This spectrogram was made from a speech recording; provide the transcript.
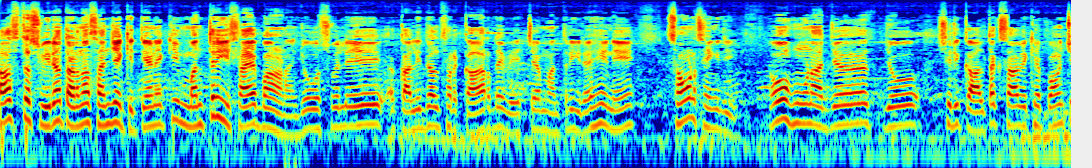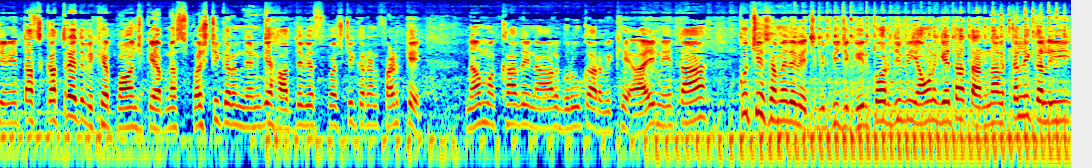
ਖਾਸ ਤਸਵੀਰਾਂ ਤੁਹਾਡੇ ਨਾਲ ਸਾਂਝੀਆਂ ਕੀਤੀਆਂ ਨੇ ਕਿ ਮੰਤਰੀ ਸਾਹਿਬਾਨ ਜੋ ਉਸ ਵੇਲੇ ਅਕਾਲੀ ਦਲ ਸਰਕਾਰ ਦੇ ਵਿੱਚ ਮੰਤਰੀ ਰਹੇ ਨੇ, ਸੋਹਣ ਸਿੰਘ ਜੀ, ਉਹ ਹੁਣ ਅੱਜ ਜੋ ਸ਼੍ਰੀ ਅਕਾਲ ਤਖਤ ਸਾਹਿਬ ਵਿਖੇ ਪਹੁੰਚੇ ਨੇ, ਤਾਂ ਸਕੱਤਰੇਤ ਵਿਖੇ ਪਹੁੰਚ ਕੇ ਆਪਣਾ ਸਪਸ਼ਟੀਕਰਨ ਦੇਣਗੇ, ਹੱਥ ਦੇ ਵਿੱਚ ਸਪਸ਼ਟੀਕਰਨ ਫੜ ਕੇ ਨਮ ਅੱਖਾਂ ਦੇ ਨਾਲ ਗੁਰੂ ਘਰ ਵਿਖੇ ਆਏ ਨੇ, ਤਾਂ ਕੁਝ ਹੀ ਸਮੇਂ ਦੇ ਵਿੱਚ ਬੀਬੀ ਜਗੀਰ ਕੌਰ ਜੀ ਵੀ ਆਉਣਗੇ ਤਾਂ ਤੁਹਾਡੇ ਨਾਲ ਕੱਲੀ ਕੱਲੀ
